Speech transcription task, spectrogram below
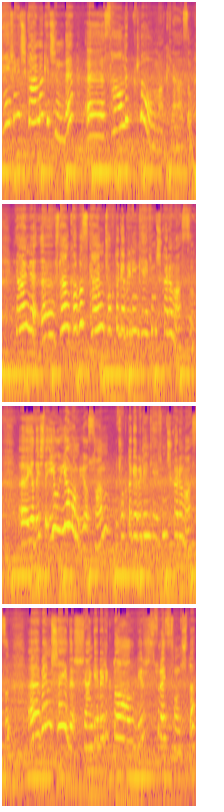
Keyfini çıkarmak için de e, sağlıklı olmak lazım. Yani e, sen kabızken çok da gebeliğin keyfini çıkaramazsın. E, ya da işte iyi uyuyamıyorsan çok da gebeliğin keyfini çıkaramazsın. E, benim şeydir, yani gebelik doğal bir süreç sonuçta.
